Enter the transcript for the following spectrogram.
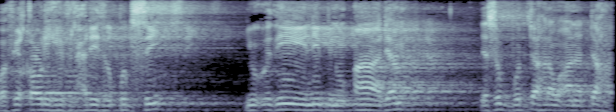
وفي قوله في الحديث القدسي يؤذيني ابن آدم يسب الدهر وأنا الدهر.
